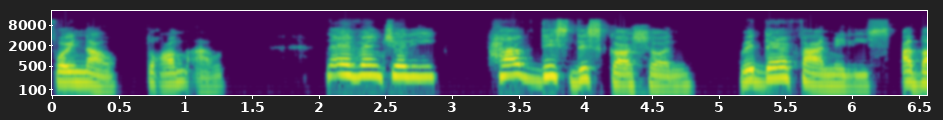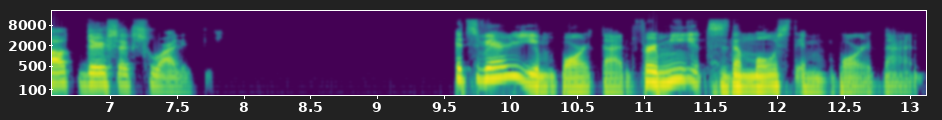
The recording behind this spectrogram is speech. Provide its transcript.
for now to come out, na eventually have this discussion with their families about their sexuality. It's very important. For me, it's the most important.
